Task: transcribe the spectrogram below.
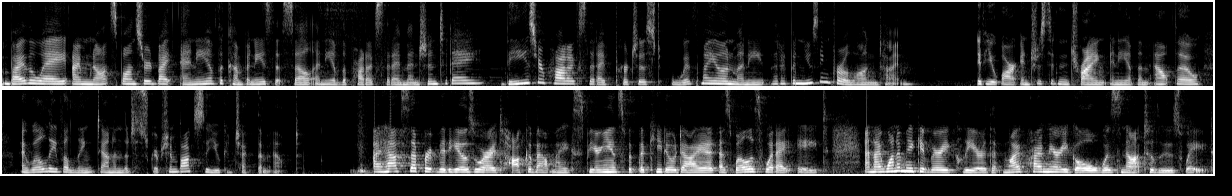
By the way, I'm not sponsored by any of the companies that sell any of the products that I mentioned today. These are products that I've purchased with my own money that I've been using for a long time. If you are interested in trying any of them out, though, I will leave a link down in the description box so you can check them out. I have separate videos where I talk about my experience with the keto diet as well as what I ate, and I want to make it very clear that my primary goal was not to lose weight.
